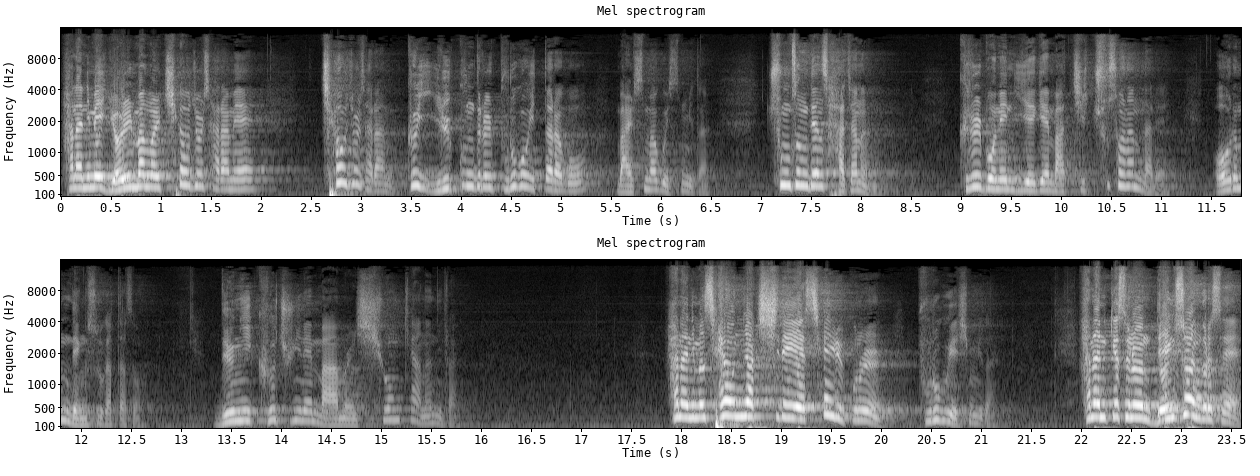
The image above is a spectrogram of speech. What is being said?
하나님의 열망을 채워줄 사람의 채워줄 사람 그 일꾼들을 부르고 있다라고 말씀하고 있습니다. 충성된 사자는 그를 보낸 이에게 마치 추선한 날에 얼음 냉수 같아서 능히 그 주인의 마음을 시원케 하느니라. 하나님은 새 언약 시대의 새 일꾼을 부르고 계십니다. 하나님께서는 냉수 한 그릇에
